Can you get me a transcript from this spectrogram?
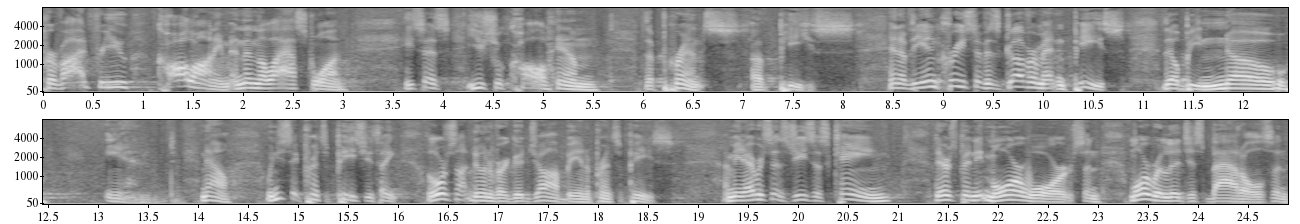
provide for you. Call on him. And then the last one, he says, You shall call him the Prince of Peace. And of the increase of his government and peace, there'll be no end. Now, when you say Prince of Peace, you think the Lord's not doing a very good job being a Prince of Peace. I mean, ever since Jesus came, there's been more wars and more religious battles and,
